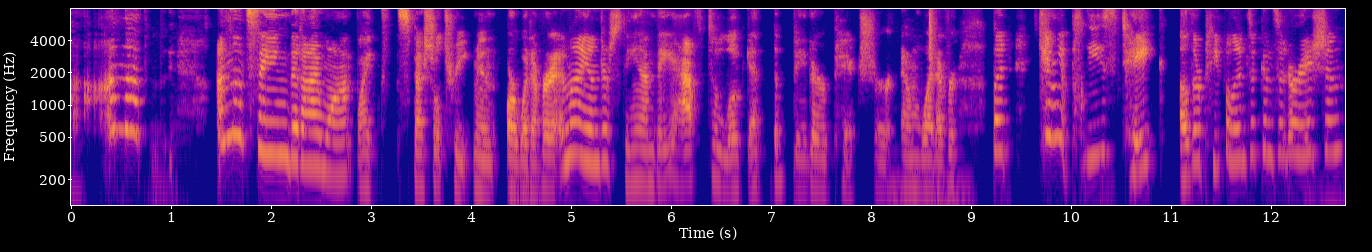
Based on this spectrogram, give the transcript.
I'm not I'm not saying that I want like special treatment or mm-hmm. whatever. And I understand they have to look at the bigger picture and whatever. Mm-hmm. But can you please take other people into consideration?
